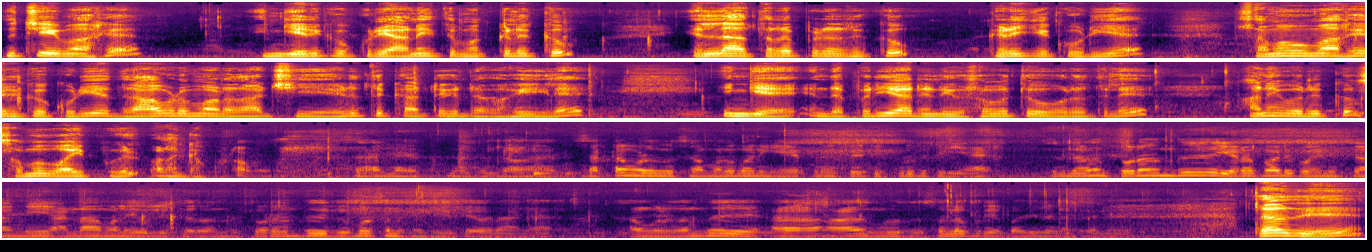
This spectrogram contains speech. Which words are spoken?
நிச்சயமாக இங்கே இருக்கக்கூடிய அனைத்து மக்களுக்கும் எல்லா தரப்பினருக்கும் கிடைக்கக்கூடிய சமமாக இருக்கக்கூடிய திராவிட மாடல் ஆட்சியை எடுத்து காட்டுகின்ற வகையிலே இங்கே இந்த பெரியார் நினைவு சமத்துவபுரத்திலே அனைவருக்கும் சம வாய்ப்புகள் வழங்கப்படும். சார் சட்டம் ஒழுங்கு சம்மந்தமாக நீங்கள் ஏற்கனவே பேட்டி கொடுத்துட்டீங்க. இருந்தாலும் தொடர்ந்து எடப்பாடி பழனிசாமி அண்ணாமலை உள்ளிட்டவர் வந்து தொடர்ந்து விமர்சனம் செஞ்சுக்கிட்டே வராங்க. அவங்களுக்கு வந்து அவங்களுக்கு சொல்லக்கூடிய பதில் என்ன சார்? அதாவது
